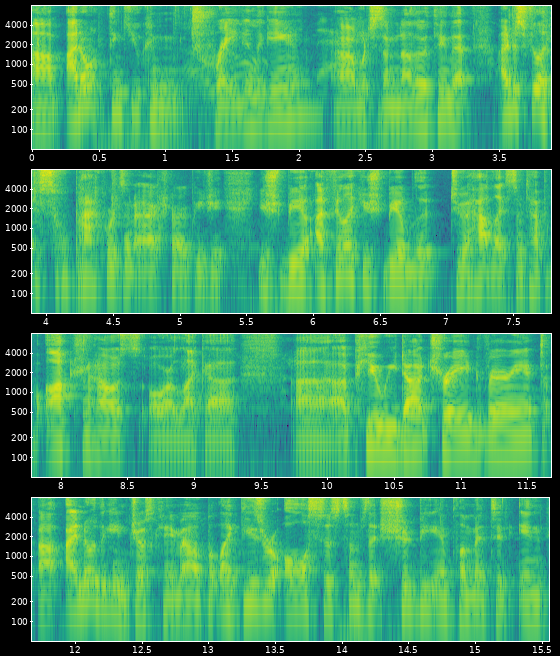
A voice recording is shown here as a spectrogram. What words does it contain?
um, I don't think you can trade in the game, uh, which is another thing that I just feel like is so backwards in an action RPG. You should be, I feel like you should be able to, to have like some type of auction house or like a, uh, a PoE.trade variant. Uh, I know the game just came out, but like these are all systems that should be implemented in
